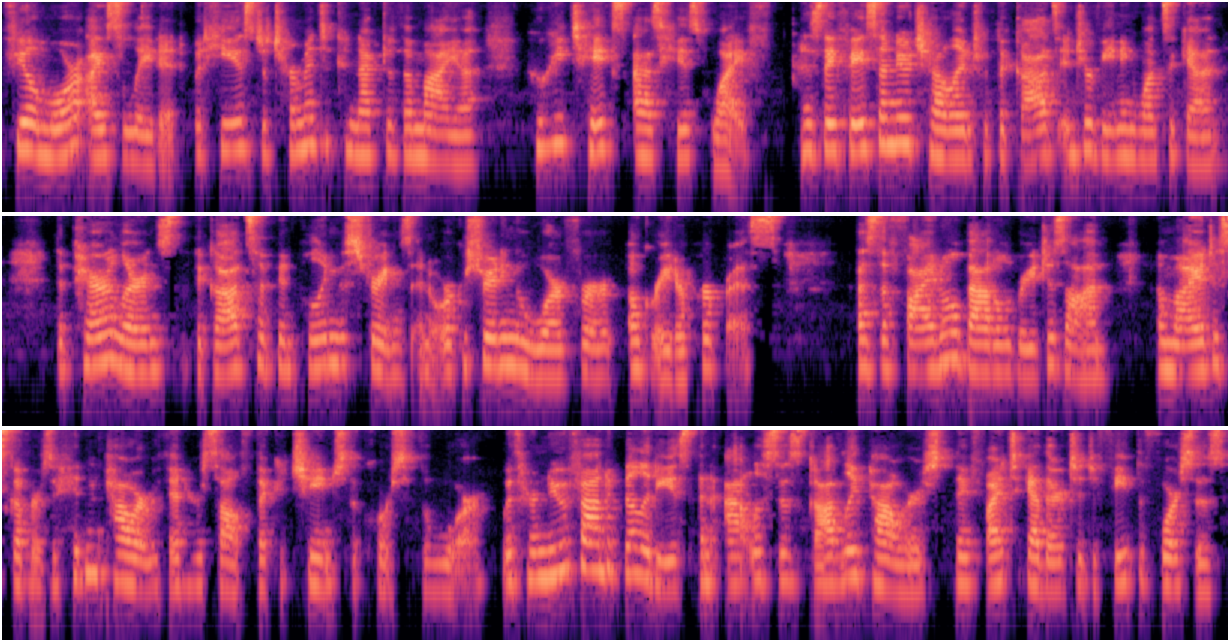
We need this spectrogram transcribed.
feel more isolated, but he is determined to connect with Amaya, who he takes as his wife. As they face a new challenge with the gods intervening once again, the pair learns that the gods have been pulling the strings and orchestrating the war for a greater purpose. As the final battle rages on, Amaya discovers a hidden power within herself that could change the course of the war. With her newfound abilities and Atlas's godly powers, they fight together to defeat the forces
